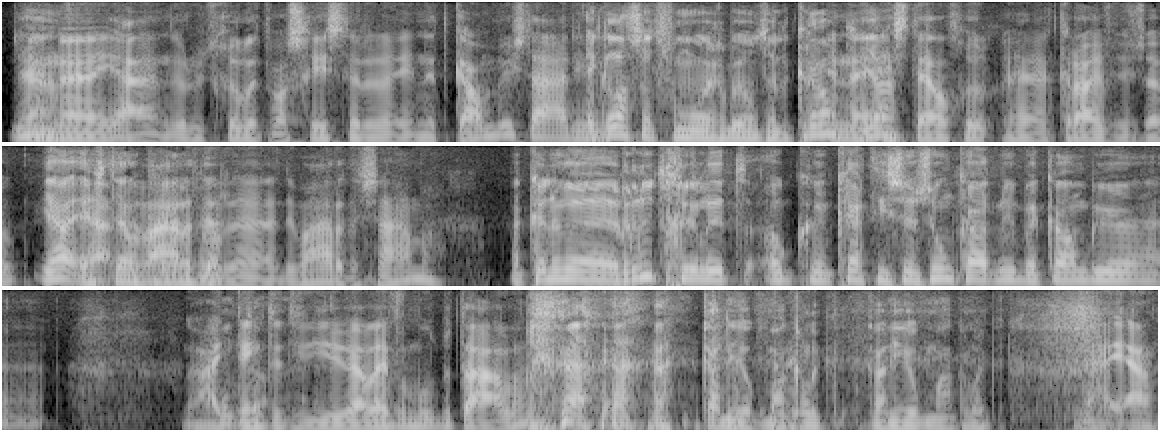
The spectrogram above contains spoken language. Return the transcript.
Ja. En eh, ja, Ruud Gullit was gisteren in het Cambuurstadion. Ik las dat vanmorgen bij ons in de krant. En, eh, ja. en Stel eh, Cruijff dus ook. Ja, en Stel die waren, er, eh, die waren er samen. Maar kunnen we Ruud Gullit ook, eh, krijgt hij seizoenkaart nu bij Cambuur? Nou, ik denk dat hij die wel even moet betalen. kan hij ook makkelijk. Kan hij ook makkelijk. nou ja,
